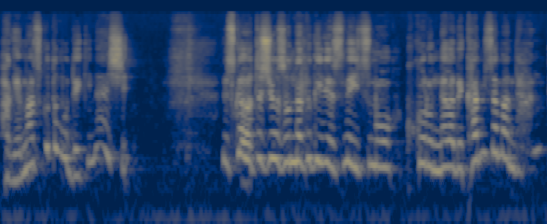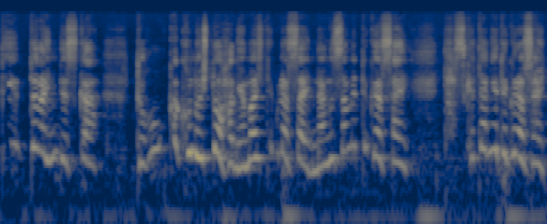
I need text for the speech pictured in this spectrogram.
励ますこともできないし。ですから私はそんな時にですねいつも心の中で神様何て言ったらいいんですか？どうかこの人を励ましてください慰めてください助けてあげてください。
